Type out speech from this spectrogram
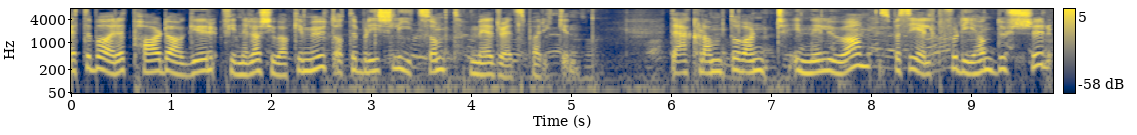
Etter bare et par dager finner Lars Joakim ut at det blir slitsomt med dreadsparykken. Det er klamt og varmt inne i lua, spesielt fordi han dusjer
